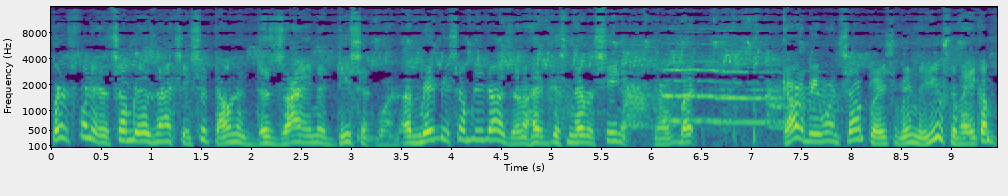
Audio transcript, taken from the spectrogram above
But it's funny that somebody doesn't actually sit down and design a decent one. Uh, maybe somebody does, and I've just never seen it. You know, but got to be one someplace. I mean, they used to make them.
